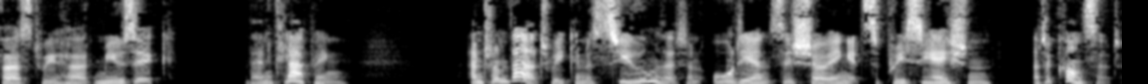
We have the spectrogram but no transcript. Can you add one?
First we heard music, then clapping. And from that we can assume that an audience is showing its appreciation at a concert.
